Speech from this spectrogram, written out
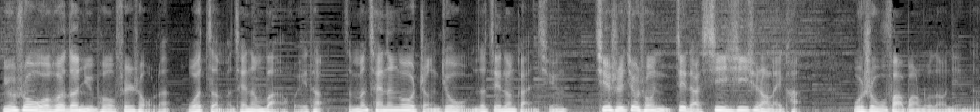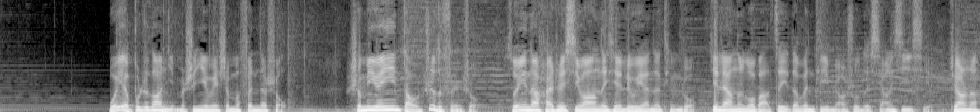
比如说，我和我的女朋友分手了，我怎么才能挽回她？怎么才能够拯救我们的这段感情？其实就从你这点信息上来看。我是无法帮助到您的，我也不知道你们是因为什么分的手，什么原因导致的分手，所以呢，还是希望那些留言的听众尽量能够把自己的问题描述的详细一些，这样呢，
